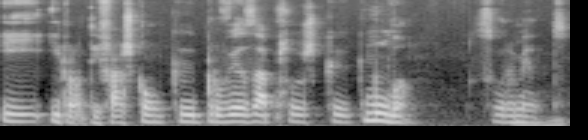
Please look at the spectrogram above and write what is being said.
e, e pronto, e faz com que por vezes há pessoas que, que mudam, seguramente.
